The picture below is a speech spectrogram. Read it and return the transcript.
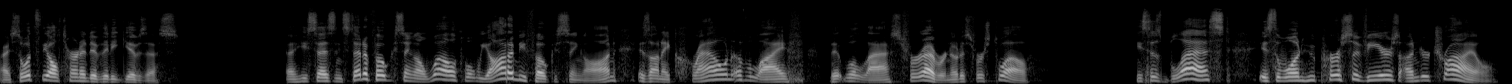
All right, so what's the alternative that he gives us? Uh, he says, instead of focusing on wealth, what we ought to be focusing on is on a crown of life that will last forever. Notice verse 12. He says, Blessed is the one who perseveres under trial,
